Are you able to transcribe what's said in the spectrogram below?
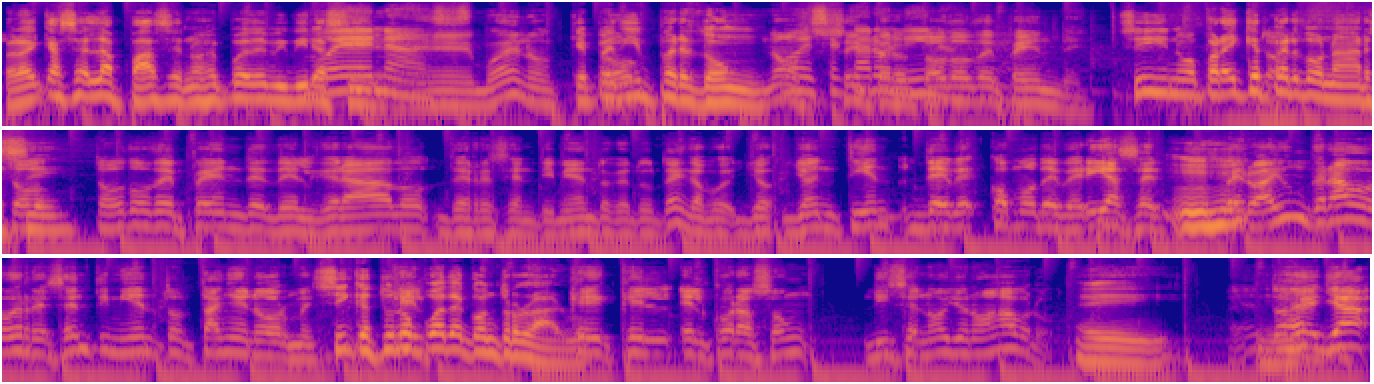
Pero hay que hacer la paz, no se puede vivir Buenas. Eh, bueno, así. Hay que pedir perdón. No, No, sí, Carolina. pero todo depende. Sí, no, pero hay que To- perdonarse. to- todo depende del grado de resentimiento que tú tengas. Porque yo, yo entiendo debe, como debería ser, pero hay un grado de resentimiento tan enorme. Sí, que tú no el- puedes controlarlo. Que, que el, el corazón dice, no, yo no abro. Entonces ya,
